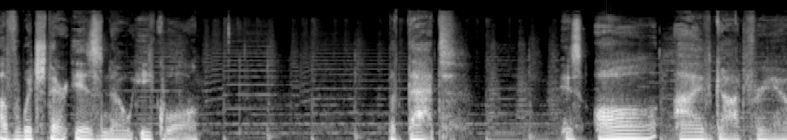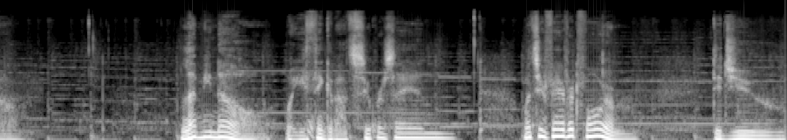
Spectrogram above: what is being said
of which there is no equal. But that is all I've got for you. Let me know what you think about Super Saiyan. What's your favorite form? Did you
